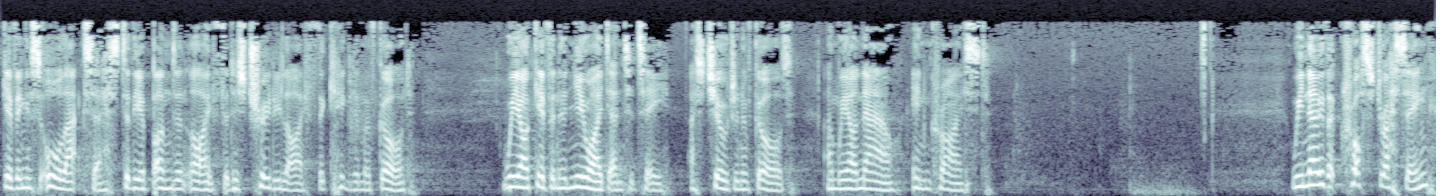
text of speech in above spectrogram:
giving us all access to the abundant life that is truly life, the kingdom of God. We are given a new identity as children of God, and we are now in Christ. We know that cross-dressing,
